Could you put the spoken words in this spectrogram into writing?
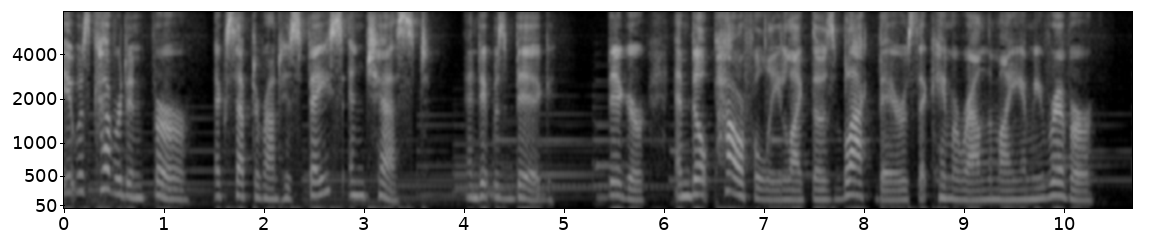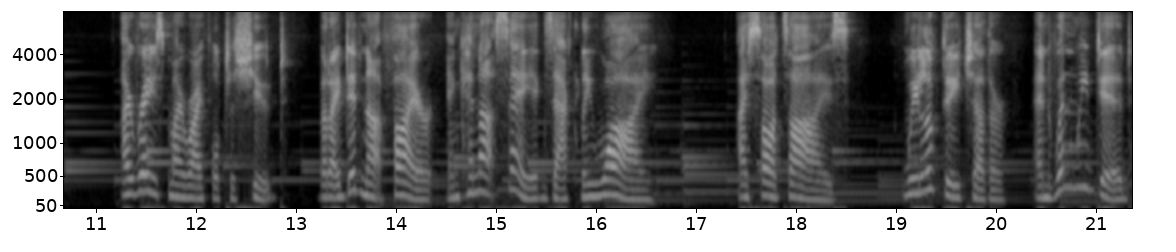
It was covered in fur, except around his face and chest, and it was big, bigger, and built powerfully like those black bears that came around the Miami River. I raised my rifle to shoot, but I did not fire and cannot say exactly why. I saw its eyes. We looked at each other, and when we did,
